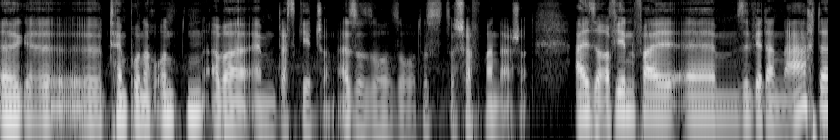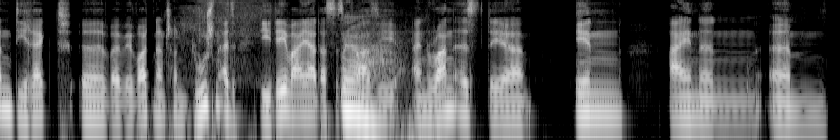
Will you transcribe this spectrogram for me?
äh, äh, Tempo nach unten, aber ähm, das geht schon. Also so, so, das, das schafft man da schon. Also auf jeden Fall ähm, sind wir danach dann direkt, äh, weil wir wollten dann schon duschen. Also die Idee war ja, dass es Ja. quasi ein Run ist, der in einen ähm,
